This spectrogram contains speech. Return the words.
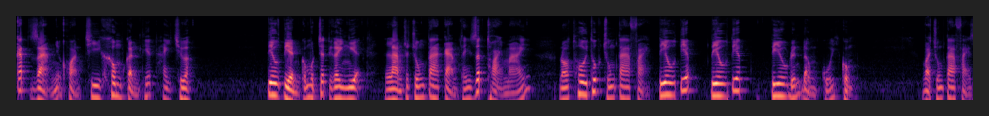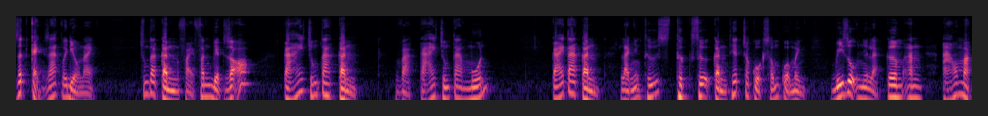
cắt giảm những khoản chi không cần thiết hay chưa? Tiêu tiền có một chất gây nghiện, làm cho chúng ta cảm thấy rất thoải mái. Nó thôi thúc chúng ta phải tiêu tiếp, tiêu tiếp, tiêu đến đồng cuối cùng. Và chúng ta phải rất cảnh giác với điều này. Chúng ta cần phải phân biệt rõ cái chúng ta cần và cái chúng ta muốn. Cái ta cần là những thứ thực sự cần thiết cho cuộc sống của mình ví dụ như là cơm ăn áo mặc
